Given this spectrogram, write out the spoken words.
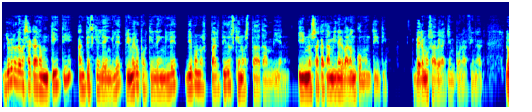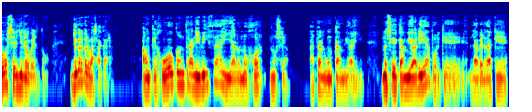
Yo creo que va a sacar a un Titi antes que el Englet. Primero porque el Englet lleva unos partidos que no está tan bien. Y no saca tan bien el balón como un Titi. Veremos a ver a quién pone al final. Luego Sergi Roberto. Yo creo que lo va a sacar. Aunque jugó contra el Ibiza y a lo mejor, no sé, hace algún cambio ahí. No sé qué cambio haría porque la verdad que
